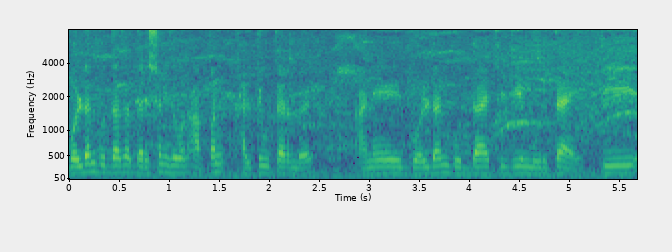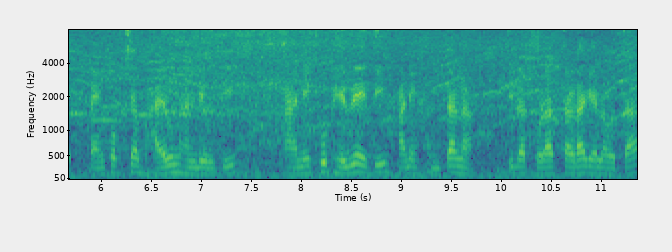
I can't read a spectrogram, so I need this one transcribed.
गोल्डन बुद्धाचं दर्शन घेऊन आपण खालती उतरलो आहे आणि गोल्डन बुद्धाची जी मूर्ती आहे ती बँकॉकच्या बाहेरून आणली होती. आणि खूप हेवी आहे ती आणि हाणताना तिला थोडा तडा गेला होता.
